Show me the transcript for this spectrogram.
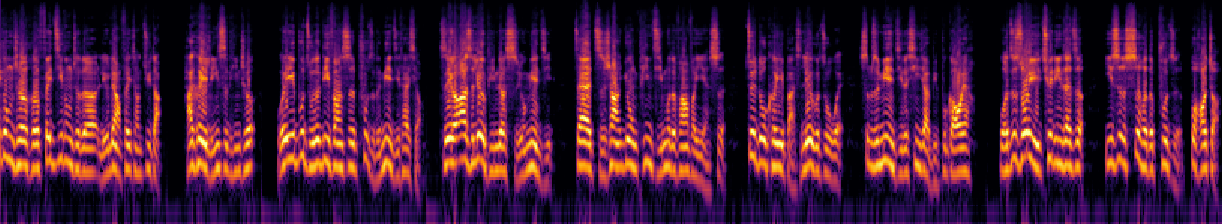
动车和非机动车的流量非常巨大，还可以临时停车。唯一不足的地方是铺子的面积太小，只有二十六平的使用面积，在纸上用拼积木的方法演示，最多可以摆十六个座位，是不是面积的性价比不高呀？我之所以确定在这，一是适合的铺子不好找，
